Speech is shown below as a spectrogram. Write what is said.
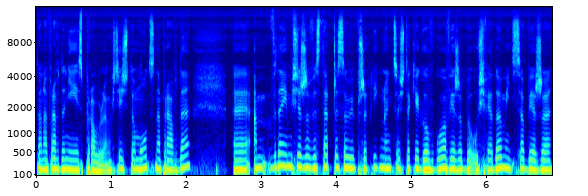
to naprawdę nie jest problem. Chcieć to móc, naprawdę. E, a wydaje mi się, że wystarczy sobie przekliknąć coś takiego w głowie, żeby uświadomić sobie, że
